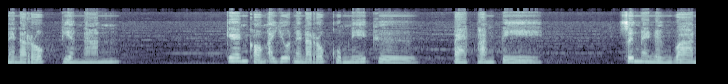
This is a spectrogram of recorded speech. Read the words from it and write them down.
ในนรกเพียงนั้น เกณฑ์ของอายุในนรกขุมนี้คือ 8,000 ปี ซึ่งในหนึ่งวัน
